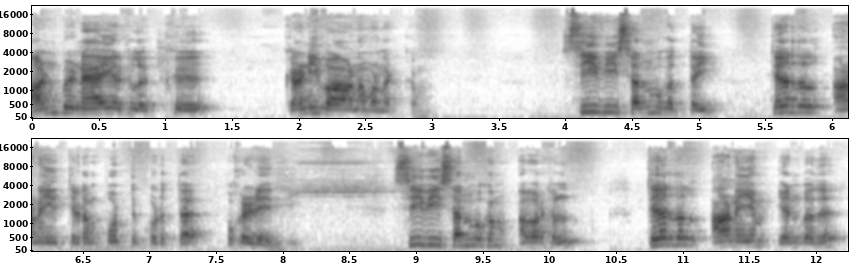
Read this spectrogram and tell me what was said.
அன்பு நேயர்களுக்கு கனிவான வணக்கம். சி. வி. சண்முகத்தை தேர்தல் ஆணையத்திடம் போட்டுக் கொடுத்த புகழேந்தி. சி. வி. சண்முகம் அவர்கள் தேர்தல் ஆணையம் என்பது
